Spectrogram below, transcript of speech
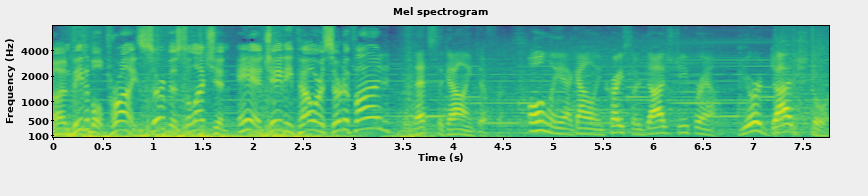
Unbeatable price, service selection, and JD Power certified? That's the Golling difference. Only at Golling Chrysler Dodge Jeep Ram. Your Dodge store.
